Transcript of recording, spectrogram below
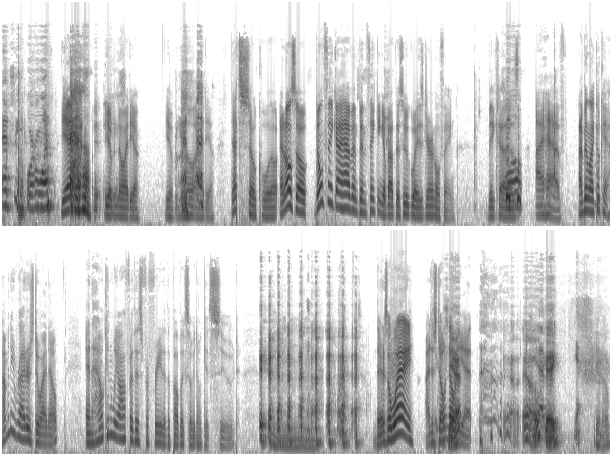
Signed by That's the important one. yeah, you have no idea. You have no idea. That's so cool though. And also, don't think I haven't been thinking about this Oogway's journal thing, because Oh. I have. I've been like, okay, how many writers do I know, and how can we offer this for free to the public so we don't get sued? Mm. There's a way. I just don't know it yet. yeah, yeah, okay. Yeah. You know.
